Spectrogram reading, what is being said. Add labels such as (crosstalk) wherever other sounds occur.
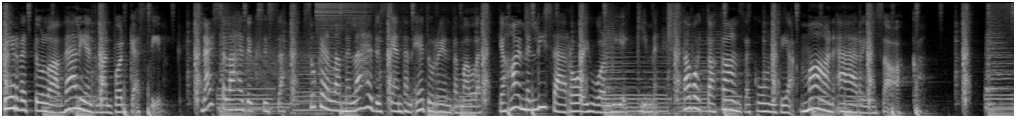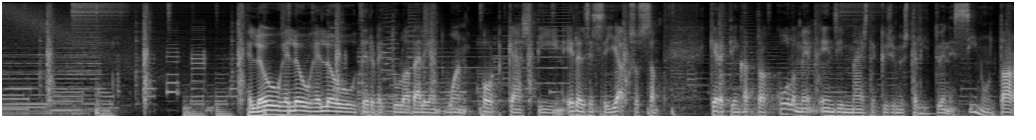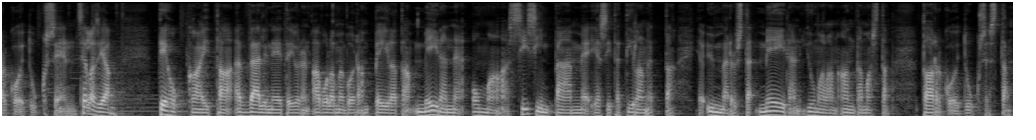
Tervetuloa Valiant One podcastiin. Näissä lähetyksissä sukellamme lähetyskentän eturintamalle ja haemme lisää roihua liekkiimme tavoittaa kansakuntia maan ääriin saakka. Hello, hello, hello. Tervetuloa Valiant One podcastiin. Edellisessä jaksossa kerettiin katsoa kolme ensimmäistä kysymystä liittyen sinun tarkoitukseen. Sellaisia tehokkaita välineitä, joiden avulla me voidaan peilata meidän omaa sisimpäämme ja sitä tilannetta ja ymmärrystä meidän Jumalan antamasta tarkoituksesta.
